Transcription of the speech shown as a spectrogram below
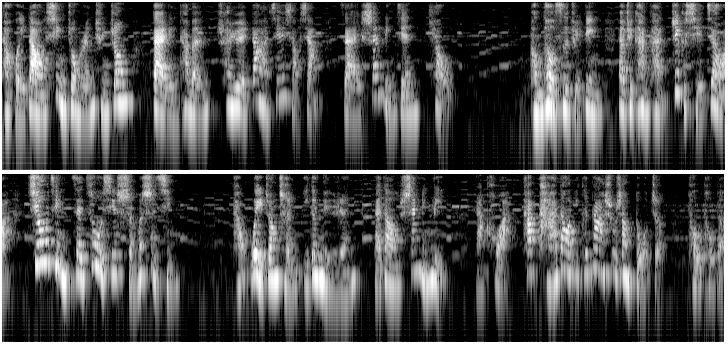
他回到信众人群中，带领他们穿越大街小巷，在山林间跳舞。彭透斯决定要去看看这个邪教啊究竟在做些什么事情。他伪装成一个女人来到山林里，然后啊，他爬到一棵大树上躲着。偷偷的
